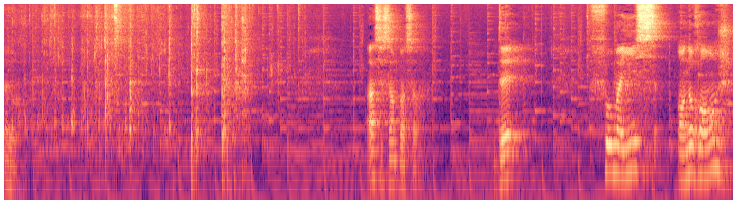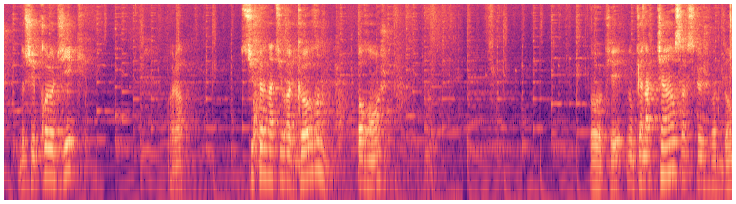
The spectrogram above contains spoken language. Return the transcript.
Alors. Ah c'est sympa ça. Des faux maïs en orange de chez Prologic. Voilà. Supernatural Corn, orange. Ok, donc il y en a 15 à ce que je vois dedans.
